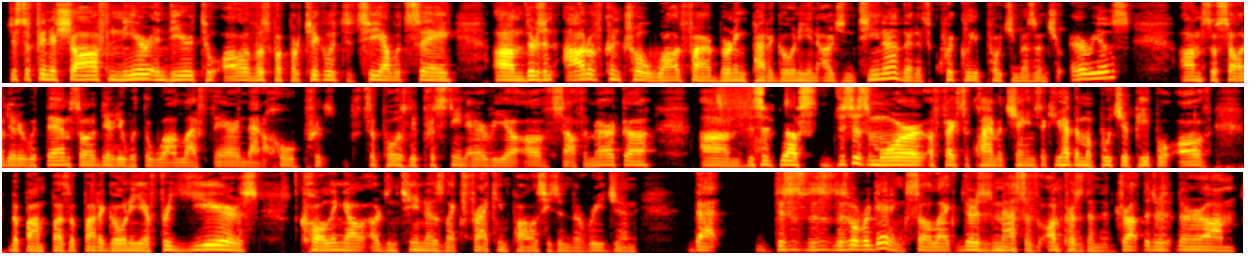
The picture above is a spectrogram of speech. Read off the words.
just to finish off, near and dear to all of us, but particularly to T, I would say um, there's an out of control wildfire burning Patagonia in Argentina that is quickly approaching residential areas. Um, so, solidarity with them, solidarity with the wildlife there in that whole pr- supposedly pristine area of South America. Um, this is just, this is more effects of climate change. Like you had the Mapuche people of the Pampas of Patagonia for years calling out Argentina's like fracking policies in the region that this is this is, this is what we're getting. So like there's this massive unprecedented drought that they're, um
